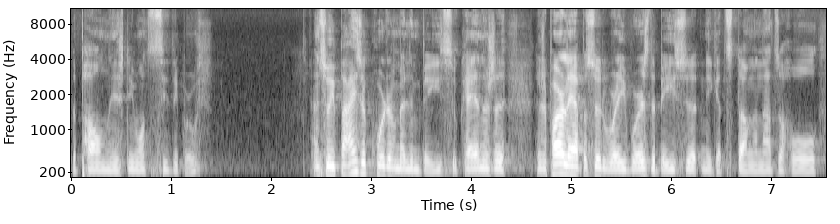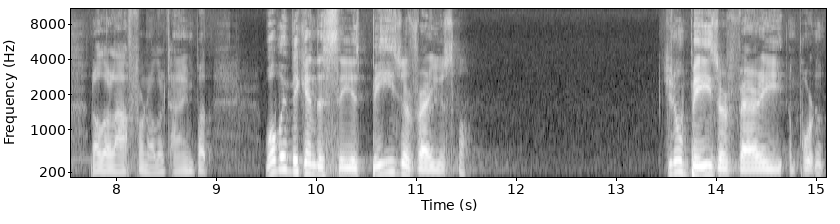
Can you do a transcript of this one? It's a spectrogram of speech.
the pollination, he wants to see the growth. And so he buys a quarter of a million bees, okay? And there's a there's a part of the episode where he wears the bee suit and he gets stung, and that's a whole another laugh for another time. But what we begin to see is bees are very useful. You know bees are very important?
